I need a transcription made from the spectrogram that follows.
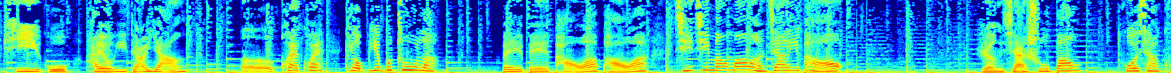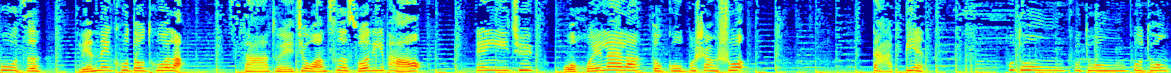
屁股还有一点痒，呃，快快要憋不住了。贝贝跑啊跑啊，急急忙忙往家里跑，扔下书包，脱下裤子，连内裤都脱了，撒腿就往厕所里跑，连一句“我回来了”都顾不上说。大便，扑通扑通扑通，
